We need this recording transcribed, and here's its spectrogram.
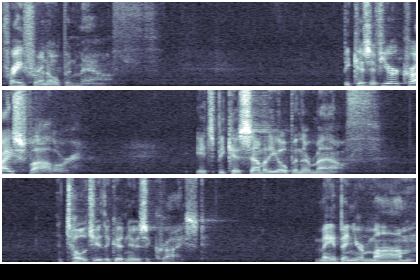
Pray for an open mouth. Because if you're a Christ follower, it's because somebody opened their mouth and told you the good news of Christ. It may have been your mom,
